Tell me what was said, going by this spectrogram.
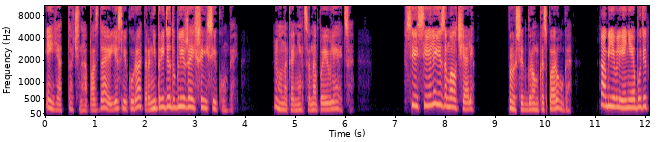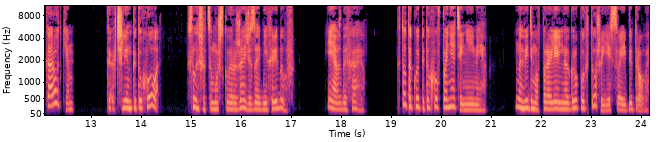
И я точно опоздаю, если куратор не придёт в ближайшие секунды. Но, наконец, она появляется. Все сели и замолчали. Просит громко с порога. Объявление будет коротким. Как член Петухова? Слышится мужской ржач задних рядов. Я вздыхаю. Кто такой Петухов, понятия не имею. Но, видимо, в параллельных группах тоже есть свои Петровы.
